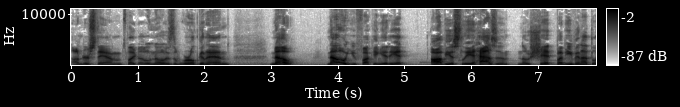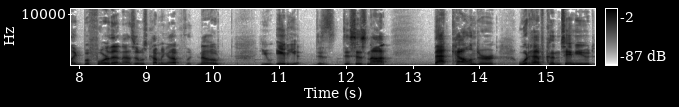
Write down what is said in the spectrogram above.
understand, like, oh no, is the world gonna end? No, no, you fucking idiot. Obviously, it hasn't. No shit. But even at like before then, as it was coming up, like, no, you idiot. This this is not. That calendar would have continued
